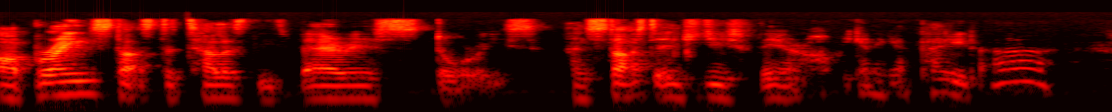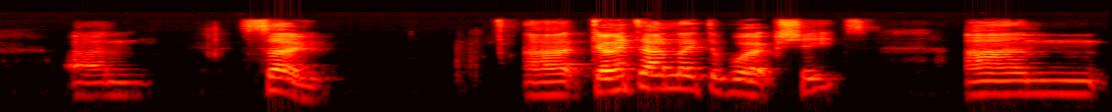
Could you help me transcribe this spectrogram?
our, brain starts to tell us these various stories and starts to introduce fear. Are we going to get paid. Ah. um, so uh, go and download the worksheet um,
